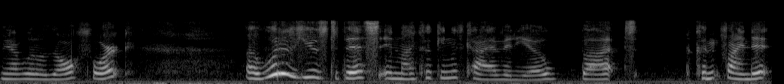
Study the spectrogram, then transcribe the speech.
we have a little doll fork. I would have used this in my Cooking with Kaya video, but couldn't find it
